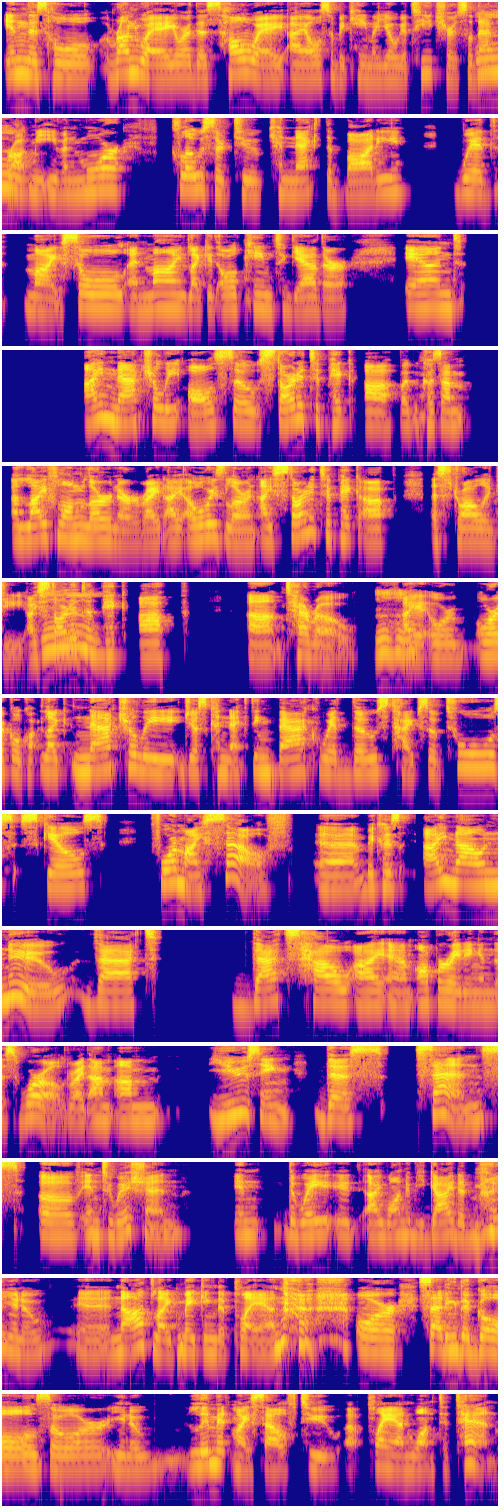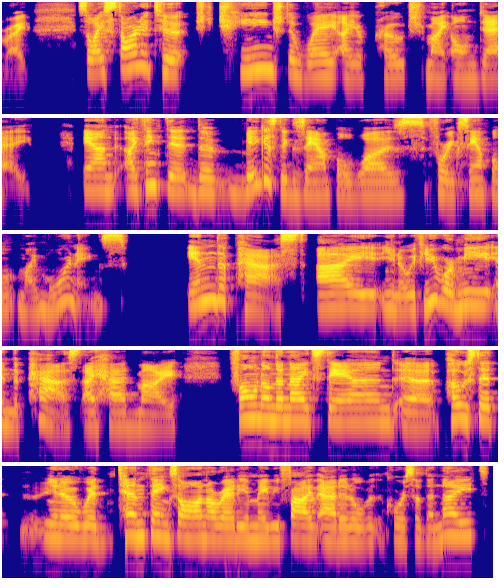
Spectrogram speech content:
in this whole runway or this hallway, I also became a yoga teacher. So that mm. brought me even more closer to connect the body with my soul and mind like it all came together. And I naturally also started to pick up uh, because I'm a lifelong learner, right? I always learn. I started to pick up astrology. I started mm. to pick up um, tarot mm-hmm. I, or oracle, like naturally just connecting back with those types of tools, skills for myself, uh, because I now knew that that's how I am operating in this world, right? I'm, I'm using this sense of intuition in the way it, I want to be guided, you know, uh, not like making the plan or setting the goals or, you know, limit myself to a plan one to 10, right? So I started to change the way I approach my own day. And I think that the biggest example was, for example, my mornings. In the past, I, you know, if you were me in the past, I had my phone on the nightstand, uh, post it, you know, with 10 things on already and maybe five added over the course of the night.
